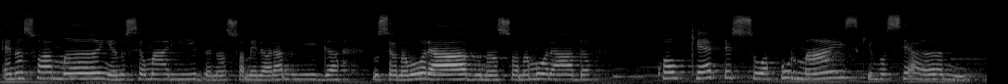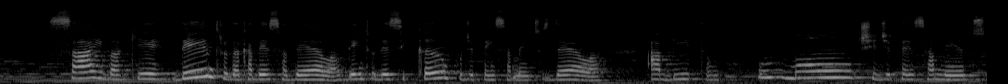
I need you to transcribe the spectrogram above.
É na sua mãe, é no seu marido, é na sua melhor amiga, no seu namorado, na sua namorada. Qualquer pessoa, por mais que você a ame, saiba que dentro da cabeça dela, dentro desse campo de pensamentos dela, habitam um monte de pensamentos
